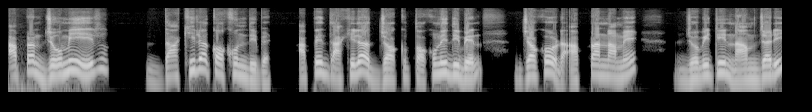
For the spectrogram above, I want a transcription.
আপনার জমির দাখিলা কখন দিবে? আপনি দাখিলা তখনই দিবেন যখন আপনার নামে জমিটি নামজারি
